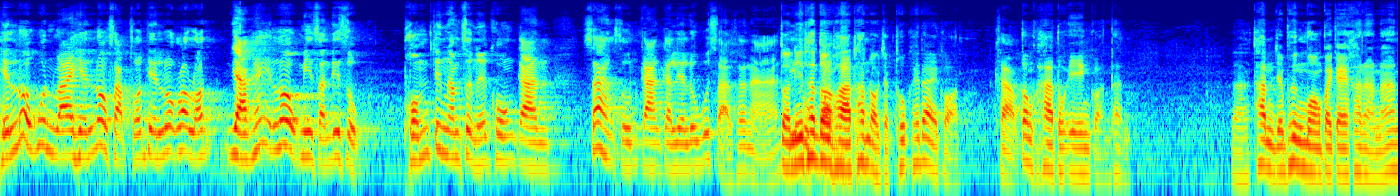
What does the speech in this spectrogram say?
เห็นโลกวุ่นวายเห็นโลกสับสนเห็นโลกเล่าร้อน อยากให้โลกมีสันติสุข ผมจึงนำเสนอโครงการสร้างศูนย์กลางการเรียนรู้พุทธศาสนา ตอนนี้ที่ท่านถูกต้องพาท่านออกจากทุกข์ให้ได้ก่อนครับต้องพาตัวเองก่อนท่านนะท่านจะเพิ่งมองไปไกลขนาดนั้น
